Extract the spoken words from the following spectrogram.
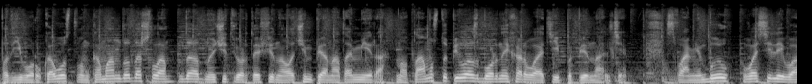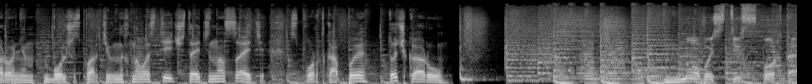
Под его руководством команда дошла до 1-4 финала чемпионата мира, но там уступила сборной Хорватии по пенальти. С вами был Василий Воронин. Больше спортивных новостей читайте на сайте sportkp.ru Новости спорта.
